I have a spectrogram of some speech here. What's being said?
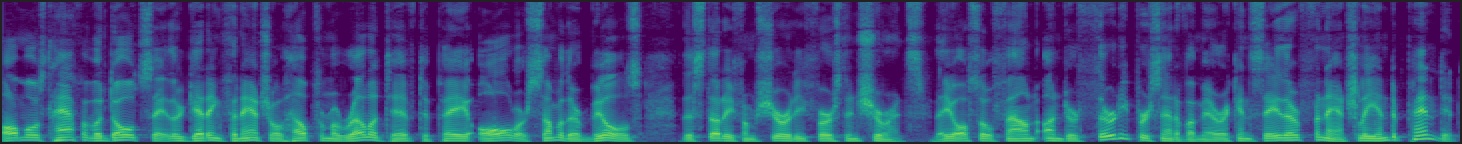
Almost half of adults say they're getting financial help from a relative to pay all or some of their bills. The study from Surety First Insurance. They also found under 30% of Americans say they're financially independent.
